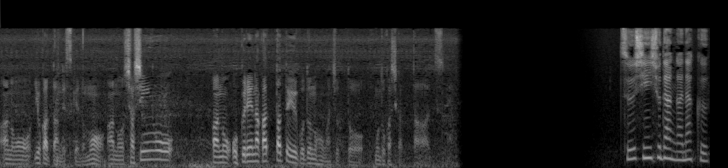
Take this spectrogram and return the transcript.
あの良かったんですけどもあの写真をあの送れなかったということの方がちょっともどかしかったですね。通信手段がなく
